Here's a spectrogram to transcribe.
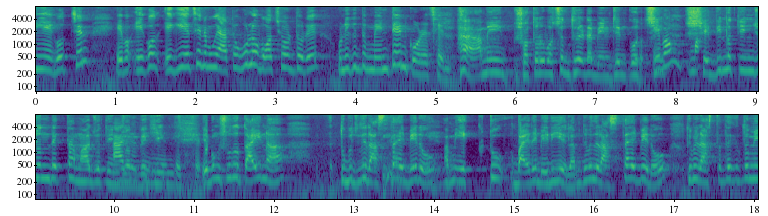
নিয়ে এগোচ্ছেন এবং এগো এগিয়েছেন এবং এতগুলো বছর ধরে উনি কিন্তু মেনটেন করেছেন। হ্যাঁ আমি সতেরো বছর ধরে এটা মেনটেন করছি। এবং সেদিনও তিনজন দেখতাম আজও তিনজন দেখি। এবং শুধু তাই না, তুমি যদি রাস্তায় বেরো, আমি একটু বাইরে বেরিয়ে এলাম, তুমি যদি রাস্তায় বেরো, তুমি রাস্তা থেকে তুমি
